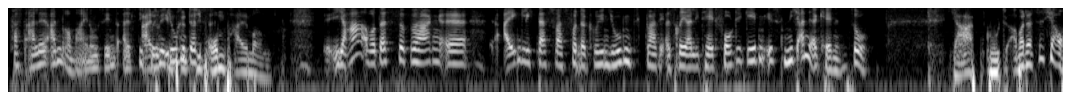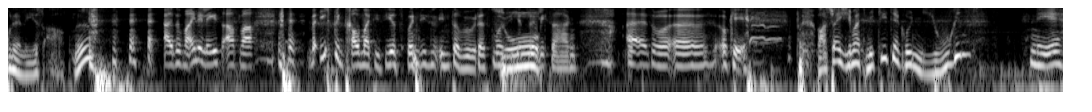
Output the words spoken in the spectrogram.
fast alle anderer Meinung sind als die also grüne im Jugend. Prinzip das, rumpalmern. Ja, aber das ist sozusagen äh, eigentlich das, was von der grünen Jugend quasi als Realität vorgegeben ist, nicht anerkennen. So. Ja, gut, aber das ist ja auch eine Lesart, ne? also meine Lesart war, ich bin traumatisiert von diesem Interview, das muss so. ich jetzt wirklich sagen. Also, äh, okay. Warst du eigentlich jemals Mitglied der Grünen Jugend? Nee.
